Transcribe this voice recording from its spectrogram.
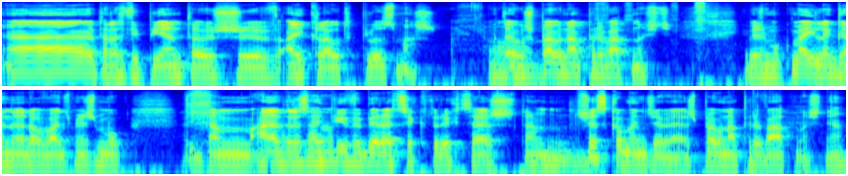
Eee, teraz VPN to już w iCloud Plus masz. To już pełna prywatność. I będziesz mógł maile generować, będziesz mógł i tam adres IP No. wybierać który chcesz, tam wszystko będzie, wiesz, pełna prywatność, nie?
